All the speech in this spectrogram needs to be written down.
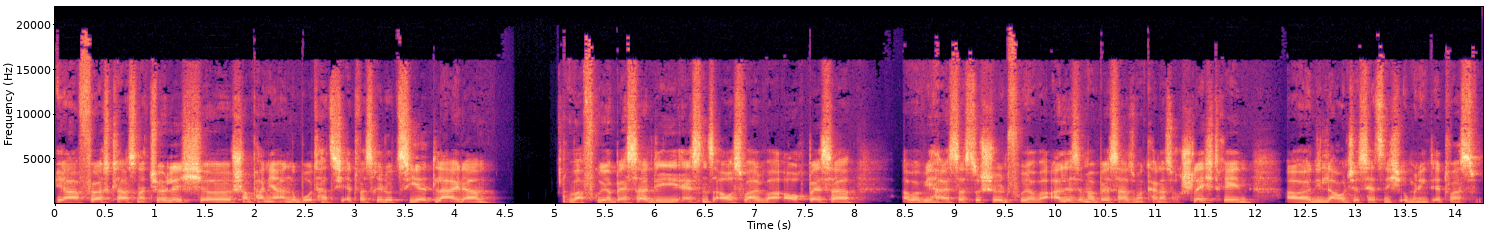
ja, First Class natürlich. Äh, Champagnerangebot hat sich etwas reduziert, leider. War früher besser. Die Essensauswahl war auch besser. Aber wie heißt das so schön? Früher war alles immer besser. Also man kann das auch schlecht reden. Aber die Lounge ist jetzt nicht unbedingt etwas,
